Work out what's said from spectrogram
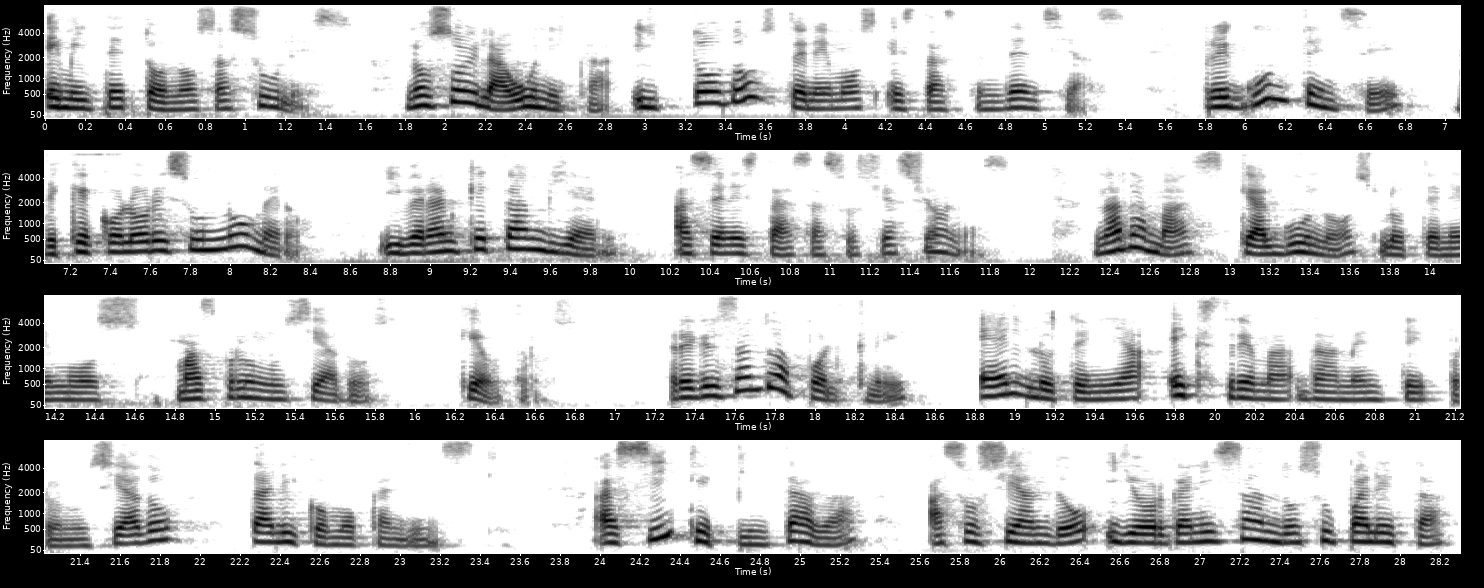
emite tonos azules. No soy la única y todos tenemos estas tendencias. Pregúntense de qué color es un número y verán que también hacen estas asociaciones. Nada más que algunos lo tenemos más pronunciados que otros. Regresando a Paul Klee, él lo tenía extremadamente pronunciado, tal y como Kandinsky. Así que pintaba asociando y organizando su paleta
